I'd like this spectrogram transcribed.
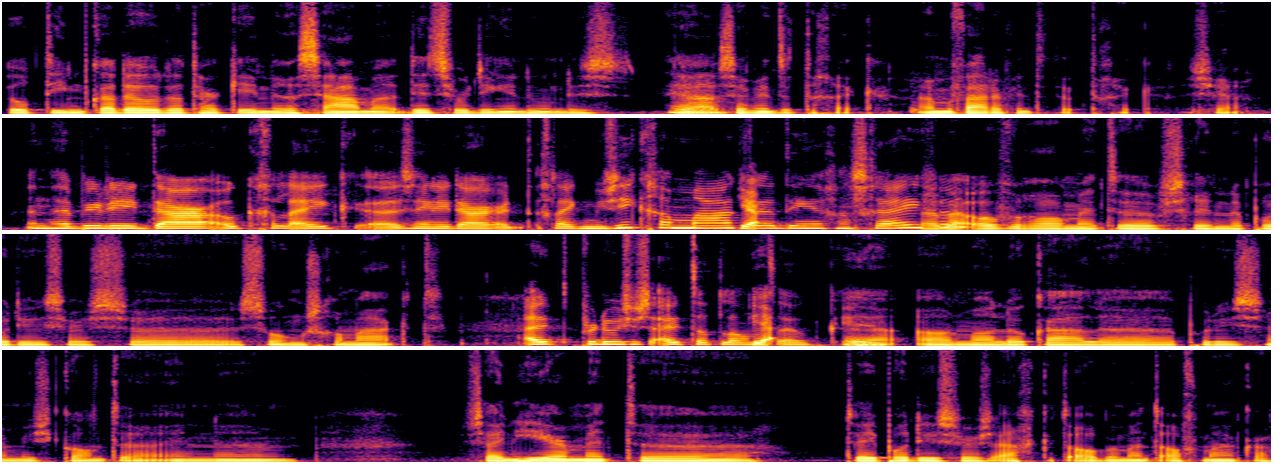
ultiem cadeau dat haar kinderen samen dit soort dingen doen. Dus ja, Ja. zij vindt het te gek. En mijn vader vindt het ook te gek. Dus ja. En hebben jullie daar ook gelijk, eh, zijn jullie daar gelijk muziek gaan maken, Ja. dingen gaan We schrijven? hebben overal met eh, verschillende producers eh, songs gemaakt. Uit producers uit dat land Ja, ook. Ja, allemaal lokale producers en muzikanten. En ehm, we zijn hier met twee producers eigenlijk het album aan het afmaken.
